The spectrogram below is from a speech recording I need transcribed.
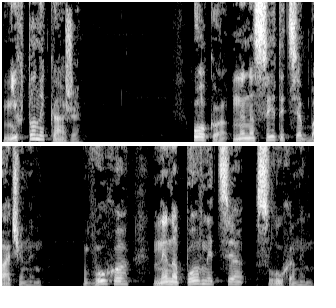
Ніхто не каже. Око не насититься баченим, вухо не наповниться слуханим.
